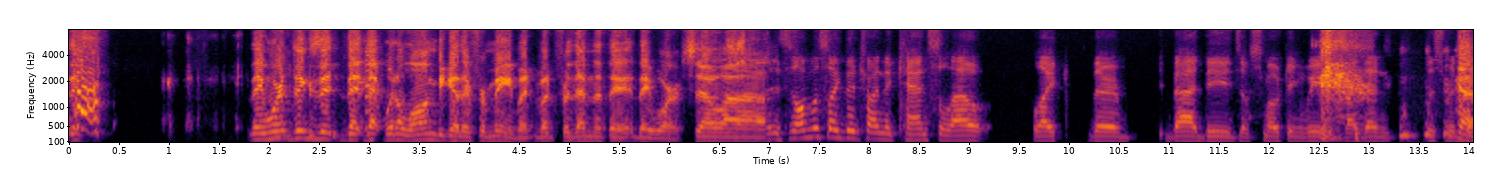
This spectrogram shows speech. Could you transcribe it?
that they weren't things that, that that went along together for me, but but for them that they they were. So uh, it's almost like they're trying to cancel out like their bad deeds of smoking weed by then this Yeah, yeah, yeah.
